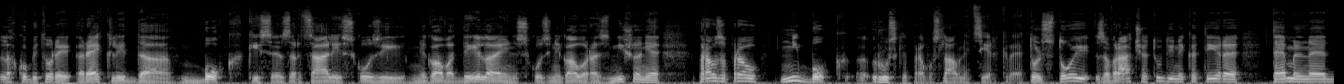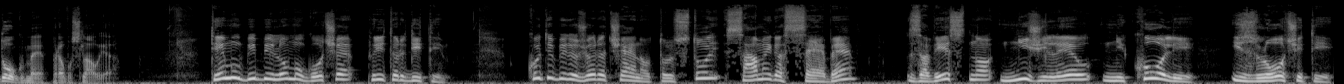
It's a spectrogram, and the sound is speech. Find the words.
Lahko bi torej rekli, da Bog, ki se zrcali skozi njegova dela in skozi njegovo razmišljanje, pravzaprav ni Bog ruske pravoslavne cerkve. Tolstoj zavrača tudi nekatere temeljne dogme pravoslavja. Temu bi bilo mogoče pritrditi. Kot je bilo že rečeno, Tolstoj samega sebe zavestno ni želel nikoli izločiti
